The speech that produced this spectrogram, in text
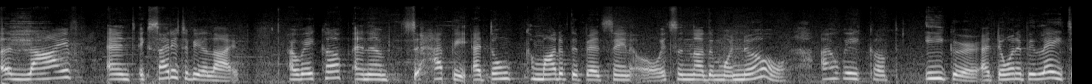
alive and excited to be alive. I wake up and I'm happy. I don't come out of the bed saying, oh, it's another morning. No, I wake up eager. I don't want to be late.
